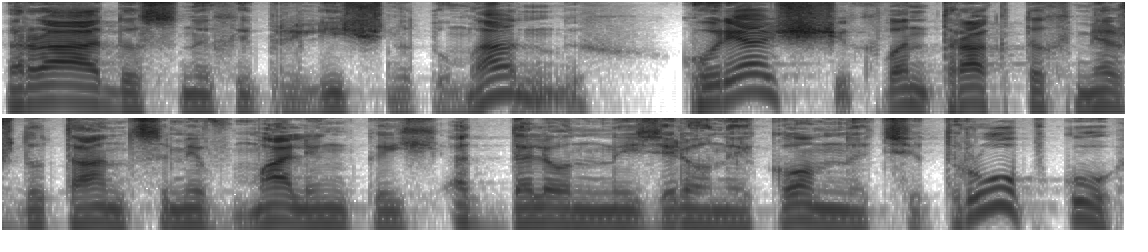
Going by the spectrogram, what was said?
радостных и прилично туманных, курящих в антрактах между танцами в маленькой отдаленной зеленой комнате трубку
